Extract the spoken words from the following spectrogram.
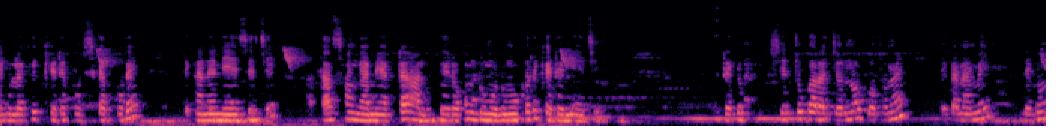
এগুলোকে কেটে পরিষ্কার করে এখানে নিয়ে এসেছি। আর তার সঙ্গে আমি একটা আলুকে এরকম ডুমো ডুমো করে কেটে নিয়েছি। এটাকে সেদ্ধ করার জন্য প্রথমে এখানে আমি দেখুন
